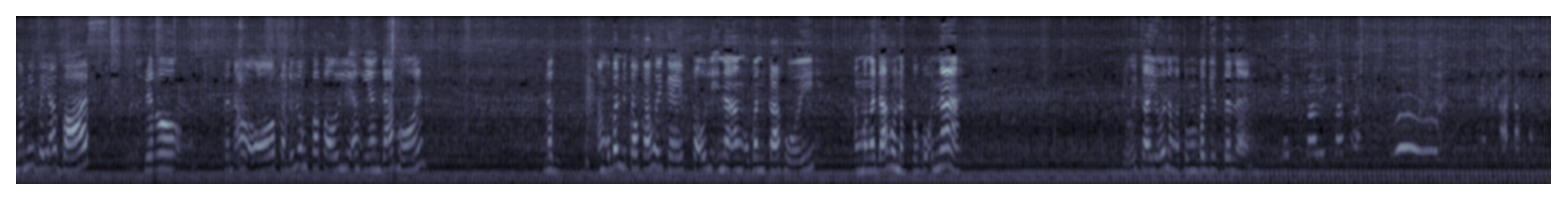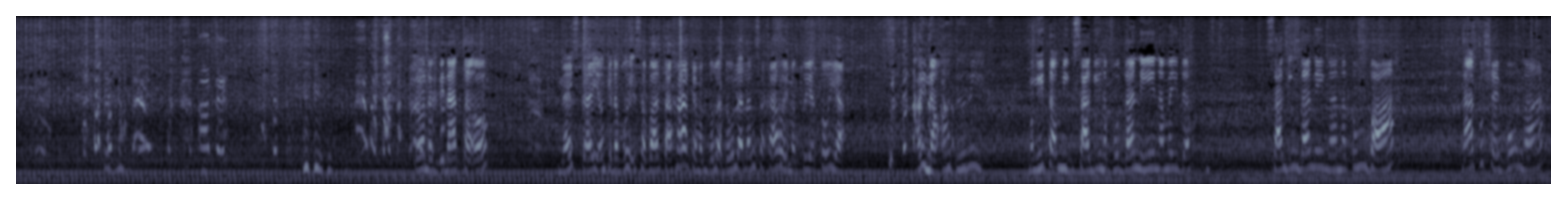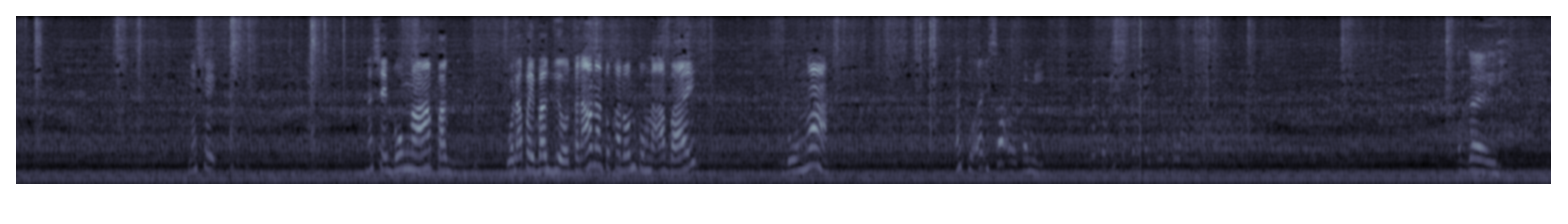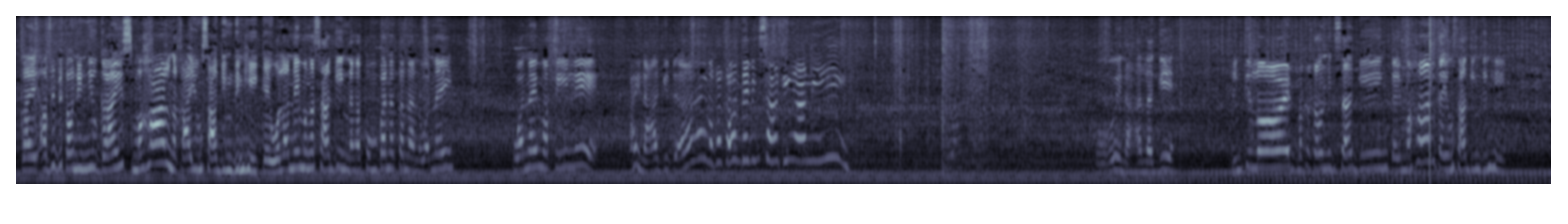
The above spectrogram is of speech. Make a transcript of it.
Nami bayabas. Pero tanaw oh, padulong pa pauli ang iyang dahon. Nag ang uban bitaw kahoy kay pauli na ang uban kahoy. Ang mga dahon nagtubo na. Luoy kayo nang tumbag yung tanan. Let's balik bata. Ate. So, nagbinata oh. Nice kayo ang kinabuhi sa bata ha. Kay magdula-dula lang sa kahoy, magtuya-tuya. Ay naa diri. Mangita mig saging na po dani na may da, saging dani nga natumba. Naato siya bunga. Na siya na siya bunga pag wala pa'y bagyo. Tanaw na to karon kung naabay bunga. Ato ay isa or kami. Katong isa to ay tubo. Okay. Kay abi bitaw ninyo guys, mahal na kaayong saging dinhi kay wala na mga saging na nga tumba na tanan, wa nay wa nay mapili. Ay naagid ay makakaon tayo ng saging ani. Uy, naalagi. Thank you Lord, makakaunig saging kay mahal kayong saging dinhi.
